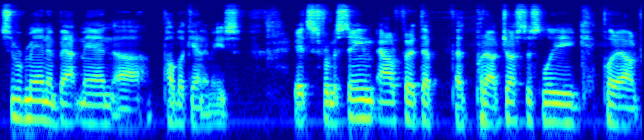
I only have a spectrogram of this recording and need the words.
Superman and Batman: uh, Public Enemies. It's from the same outfit that, that put out Justice League, put out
